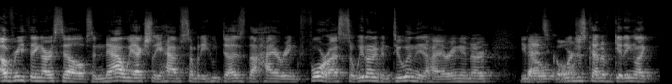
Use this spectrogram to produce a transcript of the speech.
Everything ourselves, and now we actually have somebody who does the hiring for us, so we don't even do any hiring, and our, you know, cool. we're just kind of getting like.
